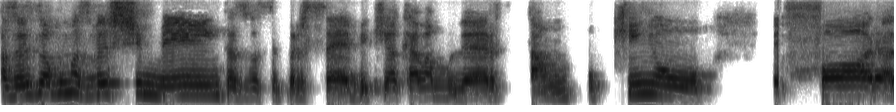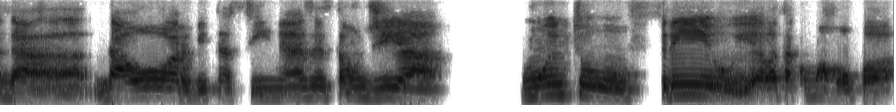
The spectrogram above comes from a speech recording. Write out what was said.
às vezes algumas vestimentas, você percebe que aquela mulher está um pouquinho fora da, da órbita, assim, né? Às vezes está um dia muito frio e ela está com uma roupa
